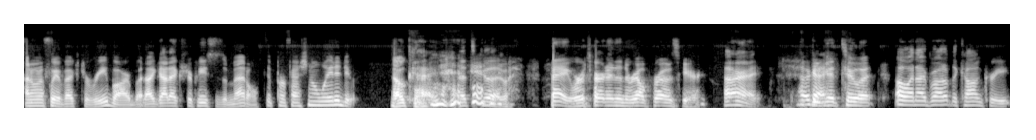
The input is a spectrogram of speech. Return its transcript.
I don't know if we have extra rebar, but I got extra pieces of metal. the professional way to do it. Okay, that's good. hey, we're turning into real pros here. All right, we Okay. get to it. Oh, and I brought up the concrete.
